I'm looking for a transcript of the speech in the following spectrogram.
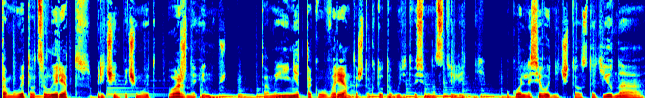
Там у этого целый ряд причин, почему это важно и нужно. Там и нет такого варианта, что кто-то будет 18-летний. Буквально сегодня читал статью на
